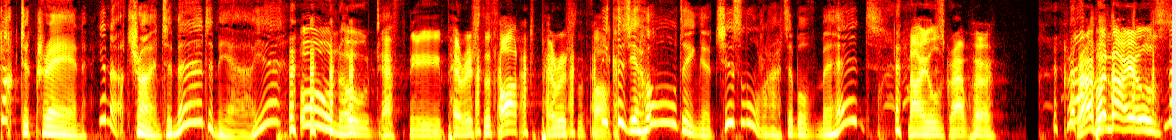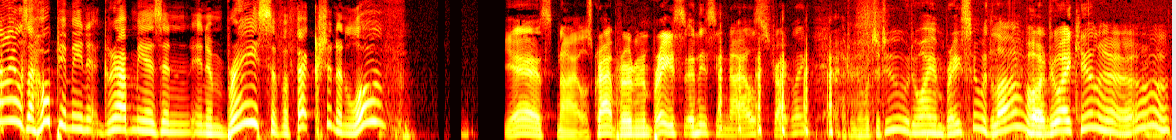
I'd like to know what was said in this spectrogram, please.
Dr. Crane, you're not trying to murder me, are you? oh no, Daphne, perish the thought, perish the thought. Because you're holding a chisel right above my head. Niles, grab her. Grab her, Niles. Niles, I hope you mean grab me as in an embrace of affection and love. Yes, Niles, grab her and embrace. And they see Niles struggling. I don't know what to do. Do I embrace her with love or do I kill her? Oh.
